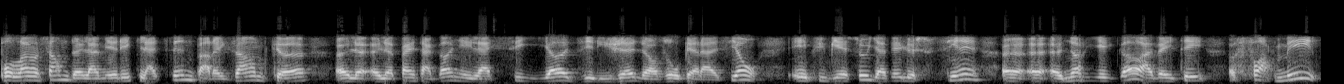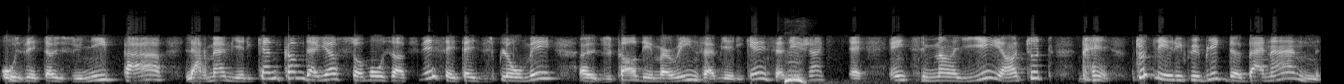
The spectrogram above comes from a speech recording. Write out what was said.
pour l'ensemble de l'Amérique latine, par exemple, que euh, le, le, Pentagone et la CIA dirigeaient leurs opérations. Et puis, bien sûr, il y avait le soutien. Euh, Noriega avait été formé aux États-Unis par l'armée américaine, comme d'ailleurs Somoza Fils était diplômé du corps des Marines américains. C'est des hmm. gens qui intimement liés. Hein, toutes, toutes les républiques de bananes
